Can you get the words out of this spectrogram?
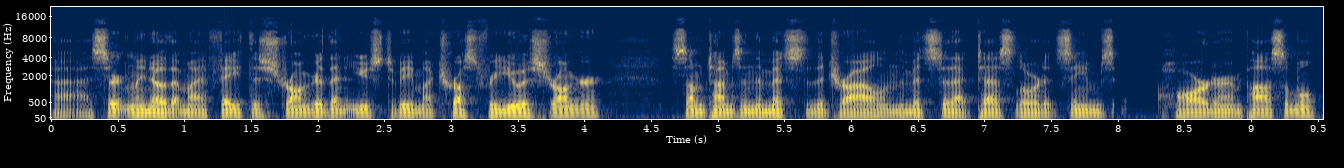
I certainly know that my faith is stronger than it used to be. My trust for you is stronger. Sometimes in the midst of the trial, in the midst of that test, Lord, it seems hard or impossible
